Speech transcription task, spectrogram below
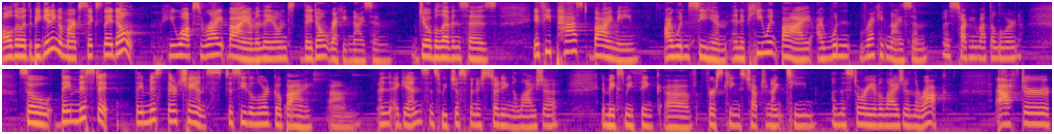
Although at the beginning of Mark 6, they don't. He walks right by him and they don't, they don't recognize him. Job 11 says, If he passed by me, I wouldn't see him. And if he went by, I wouldn't recognize him. It's talking about the Lord. So they missed it. They missed their chance to see the Lord go by. Um, and again, since we just finished studying Elijah, it makes me think of 1 Kings chapter 19 and the story of Elijah and the rock. After,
